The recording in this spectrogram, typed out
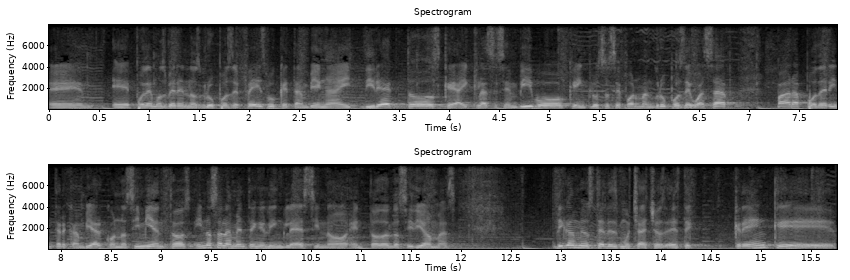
Eh, podemos ver en los grupos de Facebook que también hay directos, que hay clases en vivo, que incluso se forman grupos de WhatsApp para poder intercambiar conocimientos y no solamente en el inglés, sino en todos los idiomas. Díganme ustedes, muchachos, este, ¿creen que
